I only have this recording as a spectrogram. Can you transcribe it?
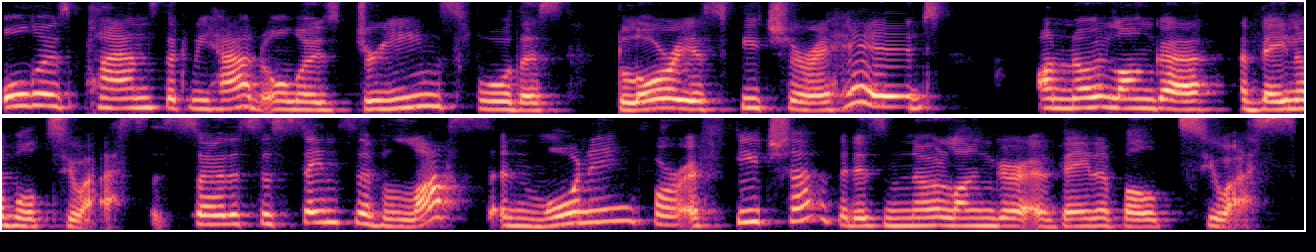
all those plans that we had, all those dreams for this glorious future ahead are no longer available to us. So there's a sense of loss and mourning for a future that is no longer available to us.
